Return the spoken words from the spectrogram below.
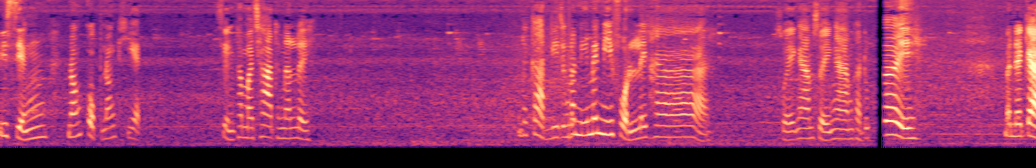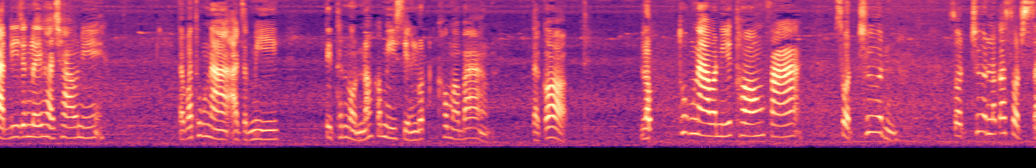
มีเสียงน้องกบน้องเขียด เสียงธรรมชาติทั้งนั้นเลยบรรยากาศดีจังวันนี้ไม่มีฝนเลยค่ะ สวยงามสวยงามค่ะทุกเอ้ยบรรยากาศดีจังเลยค่ะ เช้านี้ แต่ว่าทุ่งนาอาจจะมีติดถนนเนาะก็มีเสียงรถเข้ามาบ้าง แต่ก็เราทุ่งนาวันนี้ท้องฟ้าสดชื่น สดชื่นแล้วก็สดใส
